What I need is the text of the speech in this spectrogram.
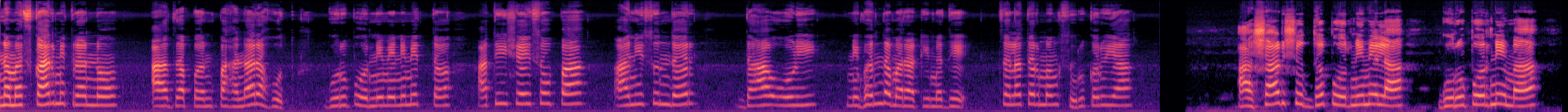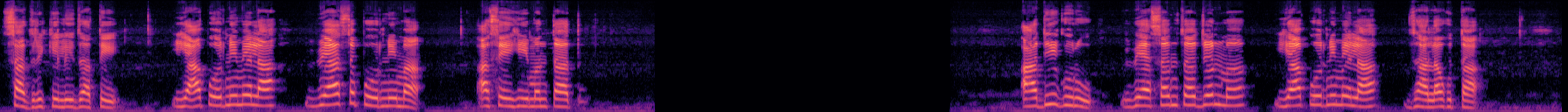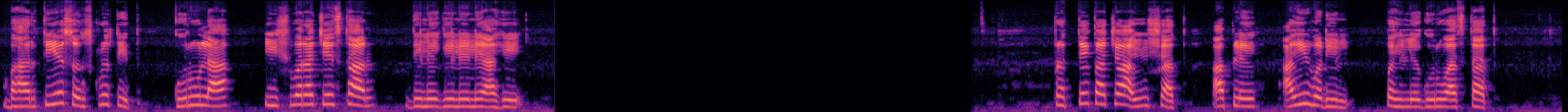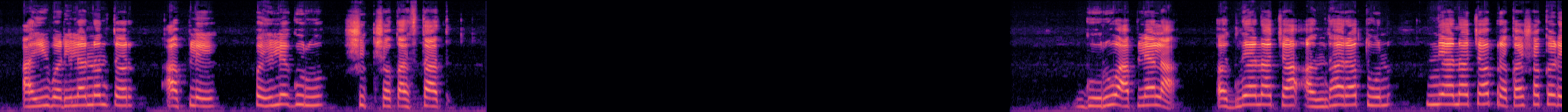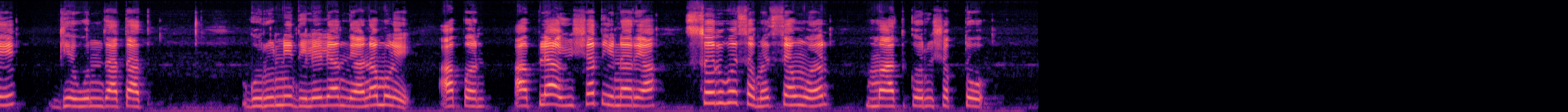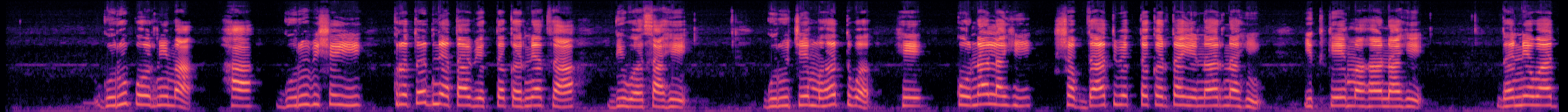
नमस्कार मित्रांनो आज आपण पाहणार आहोत गुरुपौर्णिमेनिमित्त अतिशय सोपा आणि सुंदर दहा ओळी निबंध मराठीमध्ये. चला तर मग सुरू करूया. आषाढ शुद्ध पौर्णिमेला गुरुपौर्णिमा साजरी केली जाते. या पौर्णिमेला व्यास पौर्णिमा असेही म्हणतात. आदिगुरु व्यासांचा जन्म या पौर्णिमेला झाला होता. भारतीय संस्कृतीत गुरुला ईश्वराचे स्थान दिले गेलेले आहे. प्रत्येकाच्या आयुष्यात आपले आई वडील पहिले गुरु असतात. आई वडिलांनंतर आपले पहिले गुरु शिक्षक असतात. गुरु आपल्याला अज्ञानाच्या अंधारातून ज्ञानाच्या प्रकाशाकडे घेऊन जातात. गुरूंनी दिलेल्या ज्ञानामुळे आपण आपल्या आयुष्यात येणाऱ्या सर्व समस्यांवर मात करू शकतो. गुरुपौर्णिमा हा गुरुविषयी कृतज्ञता व्यक्त करण्याचा दिवस आहे. गुरुचे महत्त्व हे कोणालाही शब्दात व्यक्त करता येणार नाही. इतके महान आहे. धन्यवाद.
